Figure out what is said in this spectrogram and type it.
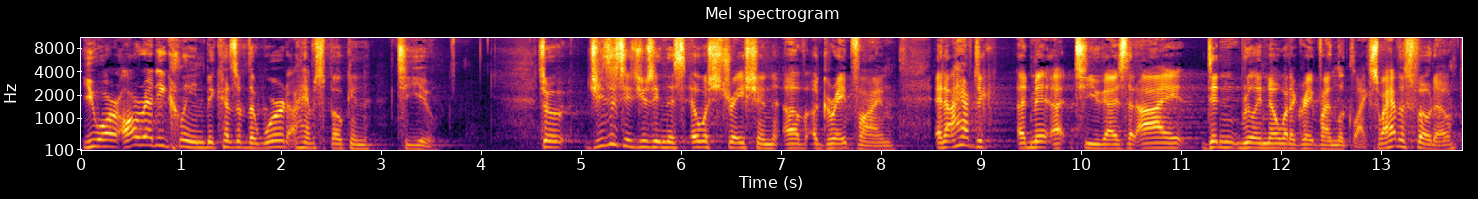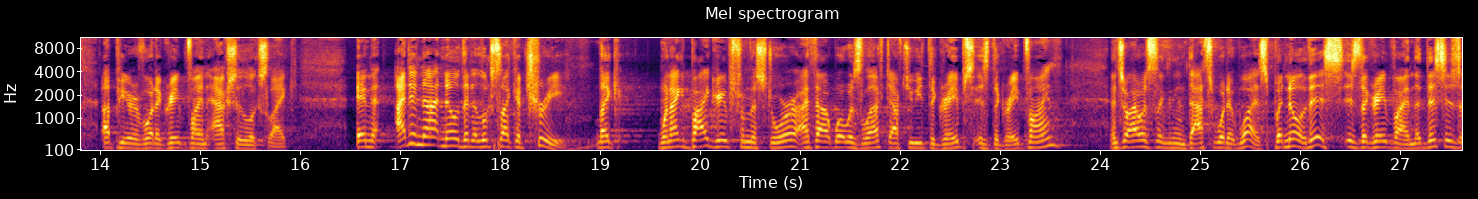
You are already clean because of the word I have spoken to you. So Jesus is using this illustration of a grapevine, and I have to admit uh, to you guys that I didn't really know what a grapevine looked like. So I have this photo up here of what a grapevine actually looks like. And I did not know that it looks like a tree. Like when I buy grapes from the store, I thought what was left after you eat the grapes is the grapevine. And so I was thinking that's what it was. But no, this is the grapevine, that this is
